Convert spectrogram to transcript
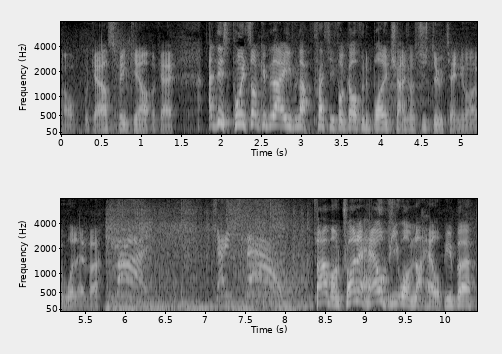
oh, okay, I was thinking, oh, okay. At this point, it's not going to be that even that pressy if I go for the body change. Let's just do it anyway, whatever. Mine! Change now! Fam, I'm trying to help you. Well, not help you, but...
